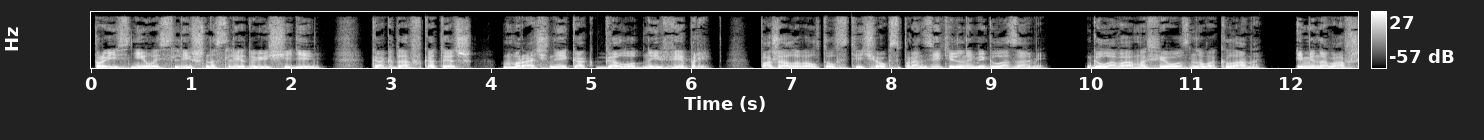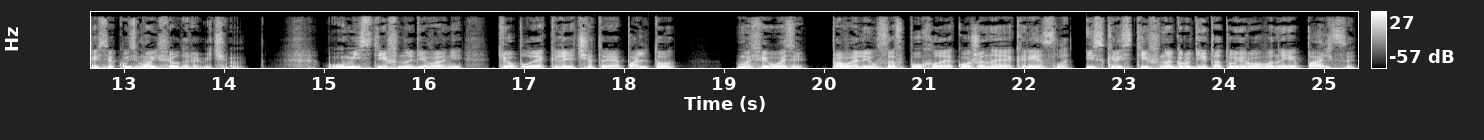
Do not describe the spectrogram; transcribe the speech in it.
прояснилось лишь на следующий день, когда в коттедж, мрачный как голодный вепрь, пожаловал толстячок с пронзительными глазами глава мафиозного клана, именовавшийся Кузьмой Федоровичем. Уместив на диване теплое клетчатое пальто, мафиози повалился в пухлое кожаное кресло и, скрестив на груди татуированные пальцы,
